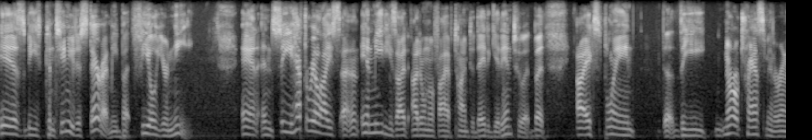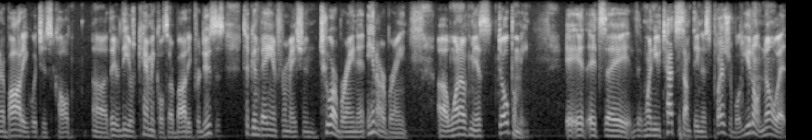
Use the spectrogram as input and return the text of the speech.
is be continue to stare at me, but feel your knee. And and see, you have to realize uh, in meetings. I, I don't know if I have time today to get into it, but I explained the, the neurotransmitter in a body, which is called uh, these are chemicals our body produces to convey information to our brain and in our brain. Uh, one of them is dopamine. It, it's a when you touch something that's pleasurable, you don't know it.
